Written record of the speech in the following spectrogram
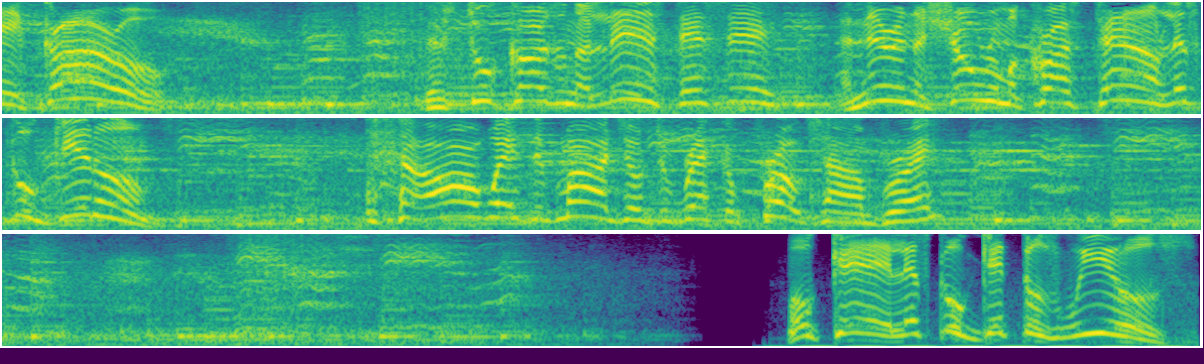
Hey, Carl! There's two cars on the list, they say, and they're in the showroom across town. Let's go get them. I always admired your direct approach, hombre. Okay, let's go get those wheels.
